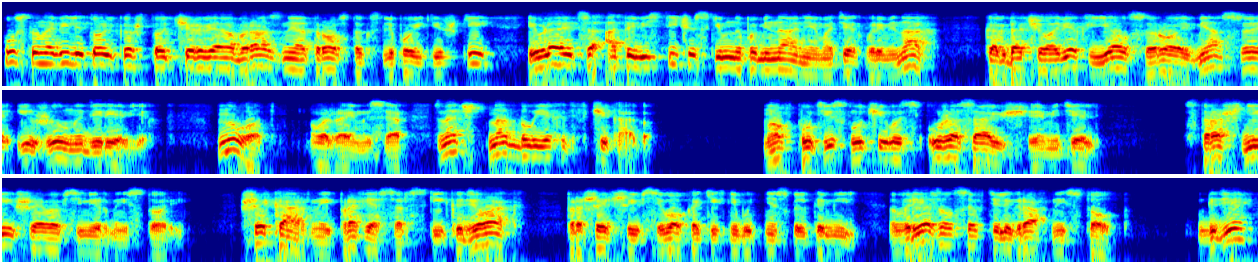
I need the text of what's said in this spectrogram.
Установили только, что червеобразный отросток слепой кишки является атовистическим напоминанием о тех временах, когда человек ел сырое мясо и жил на деревьях. Ну вот, уважаемый сэр, значит, надо было ехать в Чикаго. Но в пути случилась ужасающая метель, страшнейшая во всемирной истории. Шикарный профессорский кадиллак, прошедший всего каких-нибудь несколько миль, врезался в телеграфный столб. Где?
